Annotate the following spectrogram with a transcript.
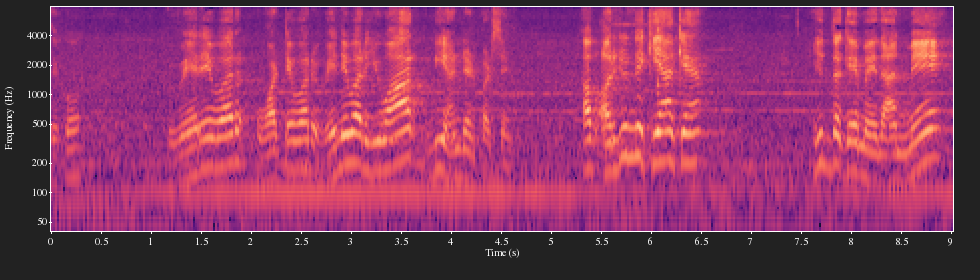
देखो wherever whatever whenever you are be hundred percent अब अर्जुन ने किया क्या? युद्ध के मैदान में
